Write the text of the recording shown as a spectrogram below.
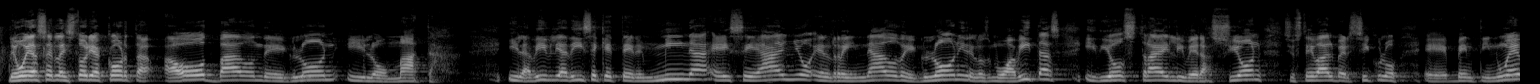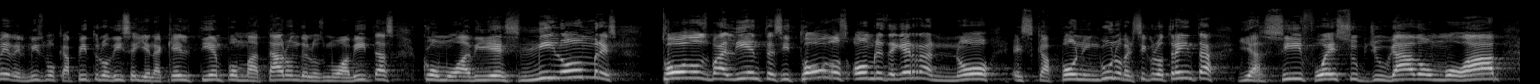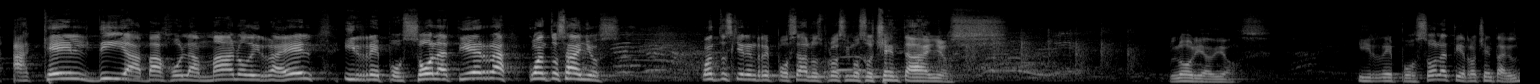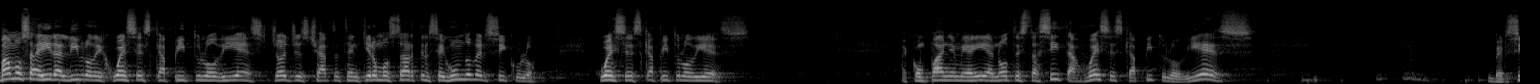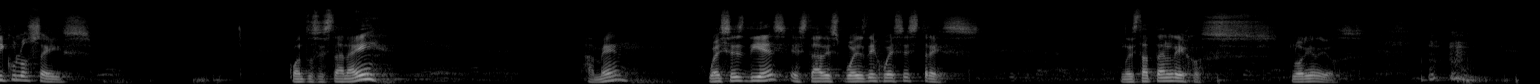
Le voy a hacer la historia corta. Aod va donde Eglón y lo mata. Y la Biblia dice que termina ese año el reinado de Eglón y de los moabitas y Dios trae liberación. Si usted va al versículo 29 eh, del mismo capítulo, dice, y en aquel tiempo mataron de los moabitas como a diez mil hombres todos valientes y todos hombres de guerra, no escapó ninguno. Versículo 30, y así fue subyugado Moab aquel día bajo la mano de Israel y reposó la tierra. ¿Cuántos años? ¿Cuántos quieren reposar los próximos 80 años? Gloria a Dios. Y reposó la tierra 80 años. Vamos a ir al libro de jueces capítulo 10, Judges chapter 10. Quiero mostrarte el segundo versículo Jueces capítulo 10. Acompáñeme ahí, anote esta cita, Jueces capítulo 10, versículo 6. ¿Cuántos están ahí? Amén. Jueces 10 está después de jueces 3. No está tan lejos. Gloria a Dios.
